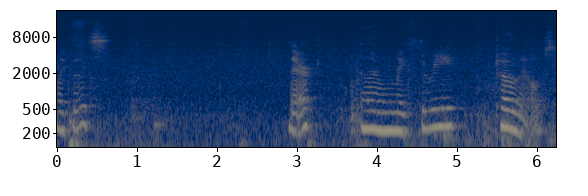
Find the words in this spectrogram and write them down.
like this, there, and then we make three toenails.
